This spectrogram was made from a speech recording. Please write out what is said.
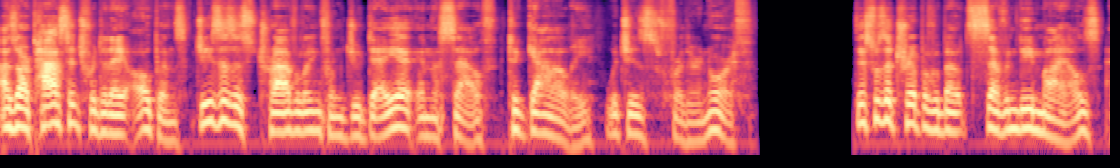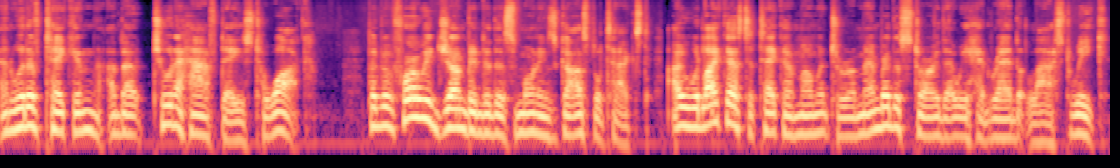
As our passage for today opens, Jesus is traveling from Judea in the south to Galilee, which is further north. This was a trip of about 70 miles and would have taken about two and a half days to walk. But before we jump into this morning's gospel text, I would like us to take a moment to remember the story that we had read last week.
